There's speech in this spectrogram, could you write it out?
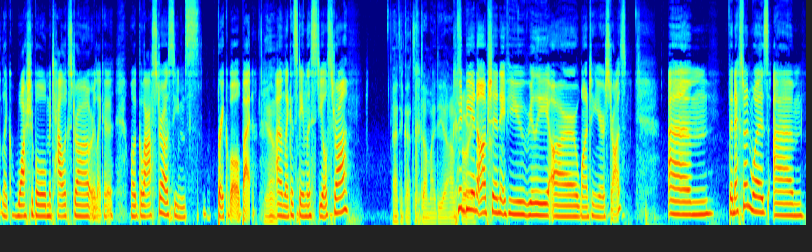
like washable metallic straw or like a well, a glass straw seems breakable, but yeah. um like a stainless steel straw, I think that's a dumb idea. I'm Could sorry. be an option if you really are wanting your straws. Um, the next one was um,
